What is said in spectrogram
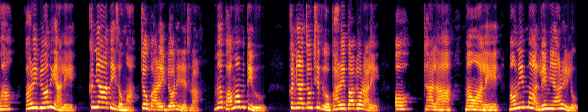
မောင်ဘာတွေပြောနေရလဲ ခမအသိဆုံးမှာကျုပ်ဘာတွေပြောနေတယ်ဆိုတာမဘာမှမသိဘူးခမကျုပ်ချစ်သူကိုဘာတွေသွားပြောတာလဲအော်ဒါလားမောင်ကလေမောင်လေးမလင်များတွေလို့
